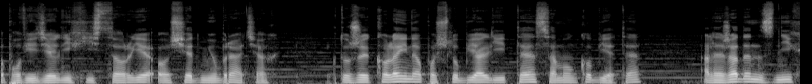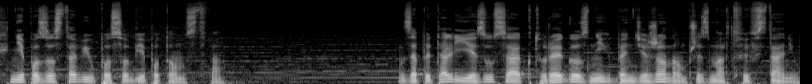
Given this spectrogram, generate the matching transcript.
Opowiedzieli historię o siedmiu braciach, którzy kolejno poślubiali tę samą kobietę, ale żaden z nich nie pozostawił po sobie potomstwa zapytali Jezusa, którego z nich będzie żoną przy zmartwychwstaniu.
